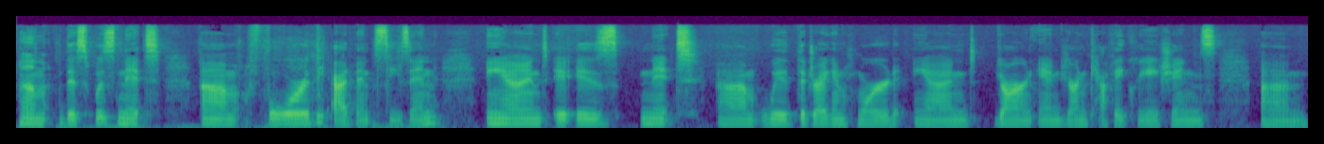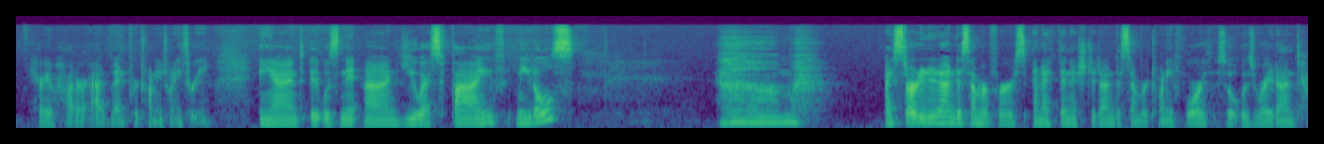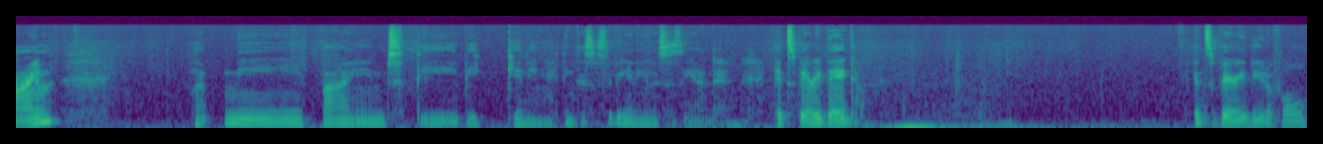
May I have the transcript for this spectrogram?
Um, this was knit um, for the advent season and it is knit um, with the dragon hoard and yarn and yarn cafe creations um, harry potter advent for 2023 and it was knit on us 5 needles um, I started it on December 1st and I finished it on December 24th, so it was right on time. Let me find the beginning. I think this is the beginning and this is the end. It's very big. It's very beautiful.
